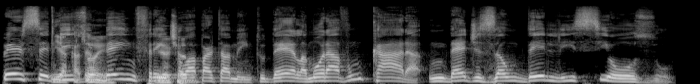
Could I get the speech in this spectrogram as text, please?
Percebi a que bem em frente ao apartamento dela morava um cara, um deadzão delicioso.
